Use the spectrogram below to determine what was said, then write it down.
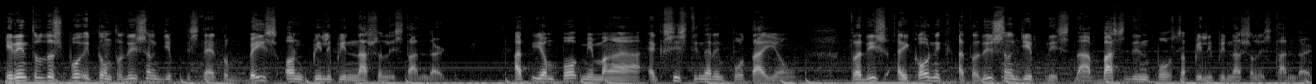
Inintroduce po itong traditional jeepneys na ito based on Philippine National Standard. At iyon po, may mga existing na rin po tayong tradition, iconic at traditional jeepneys na base din po sa Philippine National Standard.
